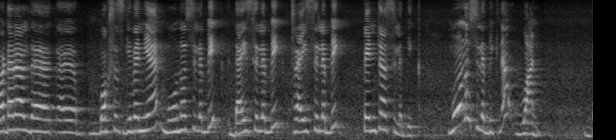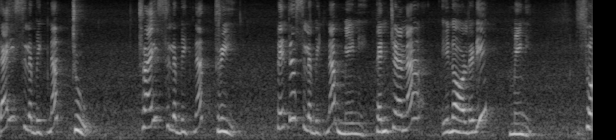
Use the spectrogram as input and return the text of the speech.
what are all the uh, boxes given here monosyllabic disyllabic trisyllabic pentasyllabic monosyllabic na 1 disyllabic na 2 trisyllabic na 3 pentasyllabic na many penta na you know already many so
